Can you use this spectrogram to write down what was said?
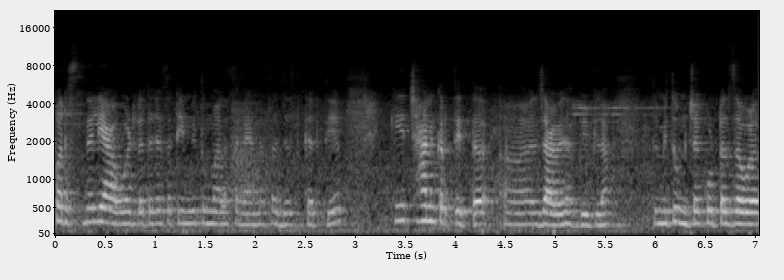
पर्सनली आवडलं त्याच्यासाठी मी तुम्हाला सगळ्यांना सजेस्ट करते की छान करते तर जावेद हबीबला. तुम्ही तुमच्या कुठं जवळ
